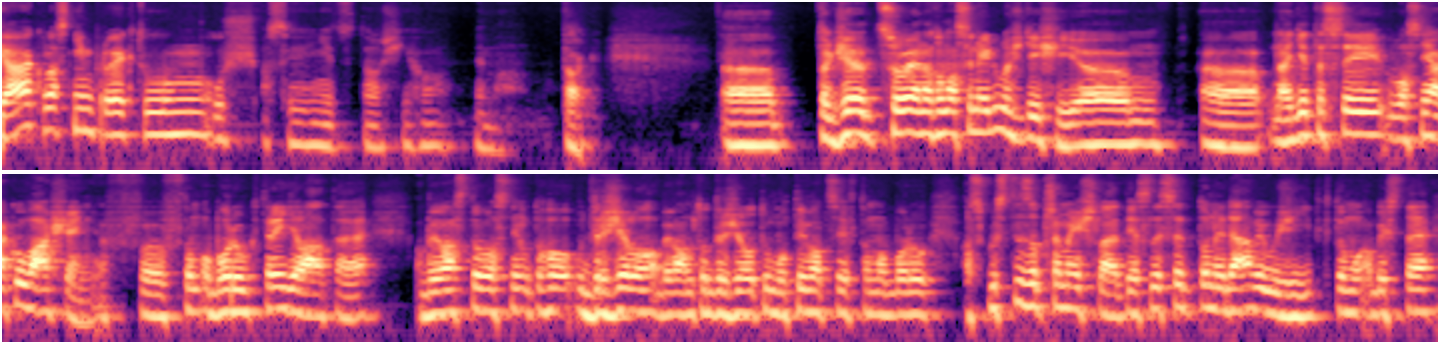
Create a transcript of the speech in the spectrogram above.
Já k vlastním projektům už asi nic dalšího nemám. Tak. Uh, takže co je na tom asi nejdůležitější? Uh, uh, najděte si vlastně nějakou vášeň v, v tom oboru, který děláte aby vás to vlastně u toho udrželo, aby vám to drželo tu motivaci v tom oboru a zkuste zapřemýšlet, jestli se to nedá využít k tomu, abyste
